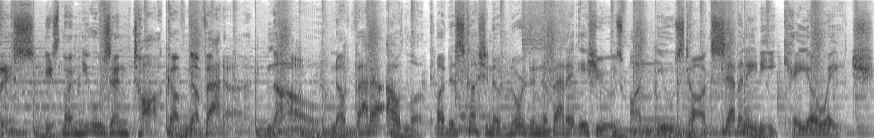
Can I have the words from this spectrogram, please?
This is the news and talk of Nevada. Now, Nevada Outlook, a discussion of Northern Nevada issues on News Talk 780 KKOH.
